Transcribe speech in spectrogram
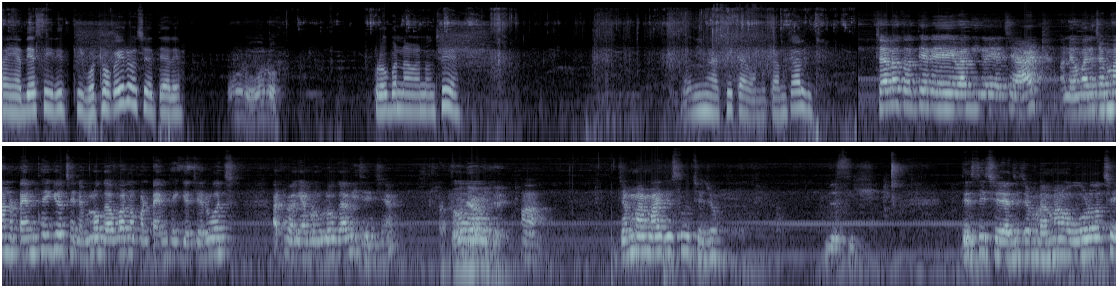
અહીંયા દેશી રીતથી વઠો કર્યો છે અત્યારે. ઓરો ઓરો પ્રો બનાવવાનો છે. રીંગણા શેકાવાનું કામ ચાલુ છે. ચાલો તો અત્યારે વાગી ગયા છે આઠ અને અમારે જમવાનો ટાઈમ થઈ ગયો છે ને વ્લોગ આવવાનો પણ ટાઈમ થઈ ગયો છે. રોજ આઠ વાગે આપણો વ્લોગ આવી જાય છે. તો હા. જમવામાં આજે શું છે જો? દેશી. દેશી છે. આજે જમવામાં ઓળો છે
